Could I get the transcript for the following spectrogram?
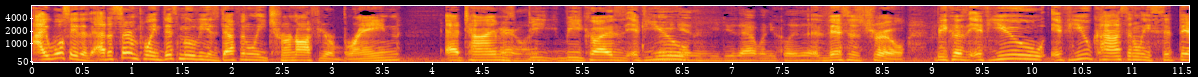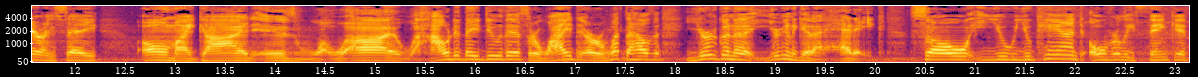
I will say this: at a certain point, this movie is definitely turn off your brain at times be, because if you. Again, you do that when you play this. This is true because if you if you constantly sit there and say, "Oh my God, is wh- uh, how did they do this or why or what the hell?" Is it? You're gonna you're gonna get a headache. So you you can't overly think it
